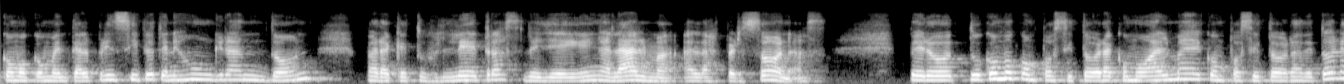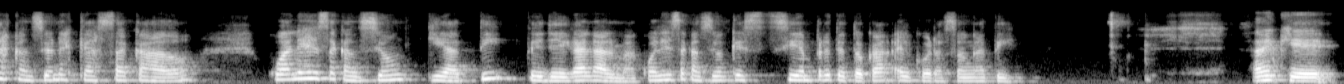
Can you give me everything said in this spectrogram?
como comenté al principio, tienes un gran don para que tus letras le lleguen al alma, a las personas. Pero tú como compositora, como alma de compositora, de todas las canciones que has sacado, ¿cuál es esa canción que a ti te llega al alma? ¿Cuál es esa canción que siempre te toca el corazón a ti? Sabes que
